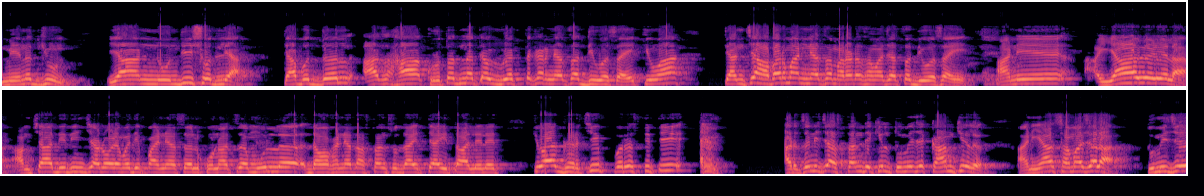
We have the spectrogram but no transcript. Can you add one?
मेहनत घेऊन या नोंदी शोधल्या. त्याबद्दल आज हा कृतज्ञता व्यक्त करण्याचा दिवस आहे किंवा त्यांचे आभार मानण्याचा मराठा समाजाचा दिवस आहे. आणि या वेळेला आमच्या दिदींच्या डोळ्यामध्ये पाणी असेल कोणाचं मूल दवाखान्यात असताना सुद्धा त्या इथं आलेले आहेत. किंवा घरची परिस्थिती अडचणीची असताना देखील तुम्ही जे काम केलं आणि या समाजाला तुम्ही जे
